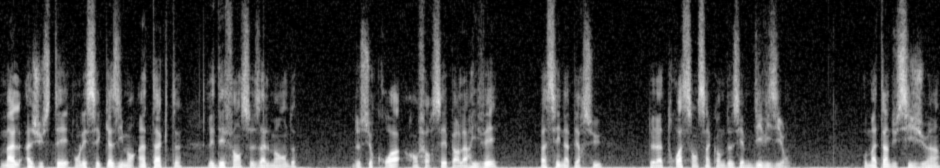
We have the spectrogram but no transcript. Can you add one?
mal ajustés, ont laissé quasiment intactes les défenses allemandes, de surcroît renforcées par l'arrivée, passée inaperçue, de la 352e division. Au matin du 6 juin,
